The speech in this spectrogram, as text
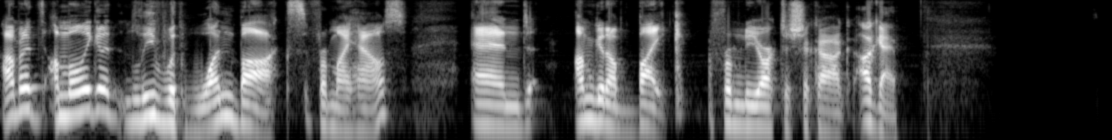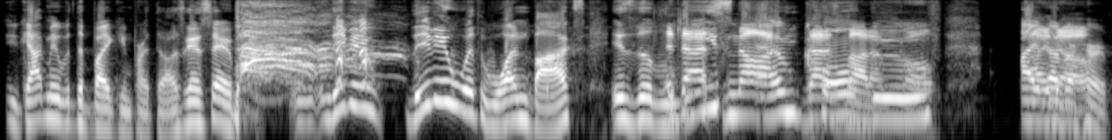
I'm gonna. I'm only gonna leave with one box from my house, and I'm gonna bike from New York to Chicago. Okay. You got me with the biking part though. I was gonna say leaving leaving with one box is the That's least not- M. Cole not move I've I ever heard.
